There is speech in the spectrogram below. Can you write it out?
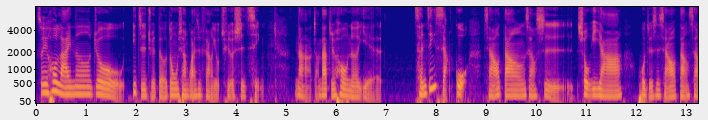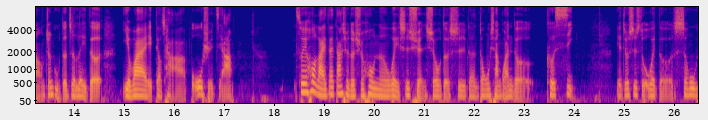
所以后来呢，就一直觉得动物相关是非常有趣的事情。那长大之后呢，也曾经想过想要当像是兽医啊，或者是想要当像真古德这类的野外调查博物学家。所以后来在大学的时候呢，我也是选修的是跟动物相关的科系，也就是所谓的生物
